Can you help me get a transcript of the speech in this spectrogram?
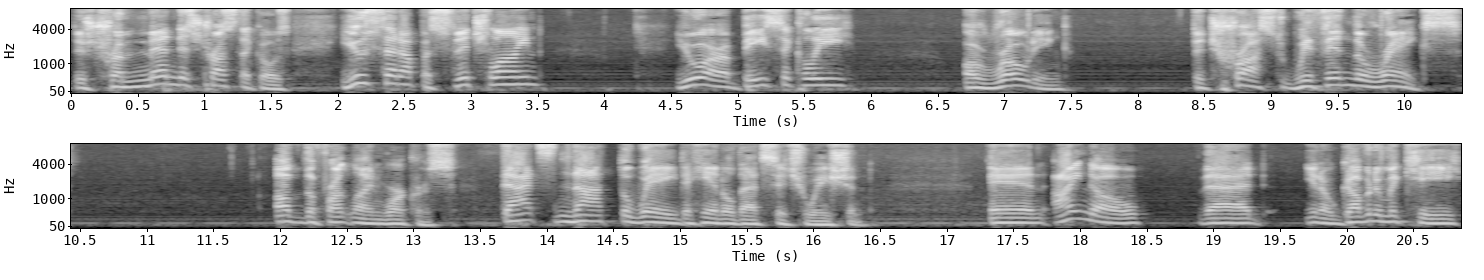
there's tremendous trust that goes. You set up a snitch line, you are basically eroding the trust within the ranks of the frontline workers. That's not the way to handle that situation. And I know that, you know, Governor McKee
